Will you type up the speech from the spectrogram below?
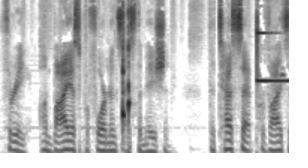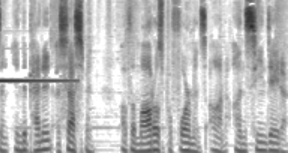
3. Unbiased performance estimation. The test set provides an independent assessment of the model's performance on unseen data,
